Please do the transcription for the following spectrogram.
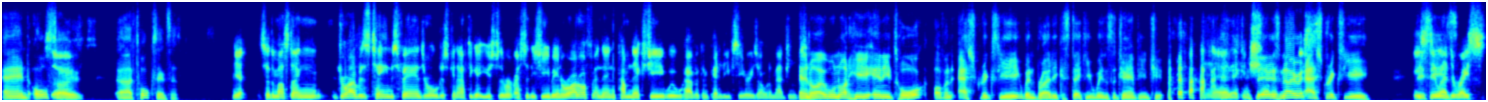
and also so, uh, torque sensors. So the Mustang drivers, teams, fans are all just going to have to get used to the rest of this year being a write-off, and then come next year we'll have a competitive series, I would imagine. And. I will not hear any talk of an asterisk year when Brodie Kostecki wins the championship. yeah, there is no he's, asterisk year. He this still is... had to race.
